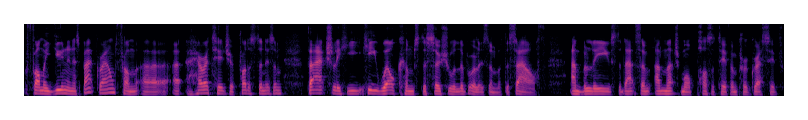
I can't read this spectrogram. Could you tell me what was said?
from a unionist background, from a, a, heritage of Protestantism, that actually he, he welcomes the social liberalism of the South and believes that that's a, a much more positive and progressive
